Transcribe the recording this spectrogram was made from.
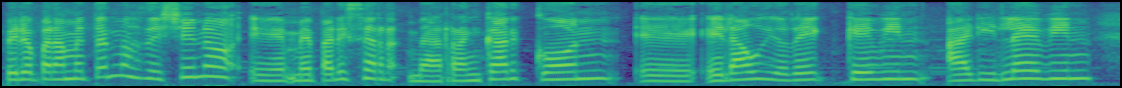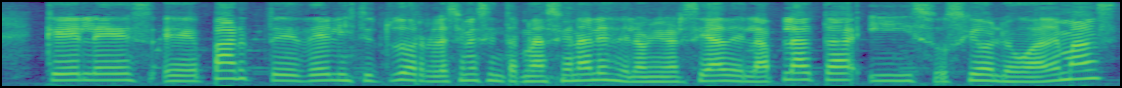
Pero para meternos de lleno, eh, me parece ar- arrancar con eh, el audio de Kevin Ari Levin, que él es parte del Instituto de Relaciones Internacionales de la Universidad de La Plata y sociólogo además,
